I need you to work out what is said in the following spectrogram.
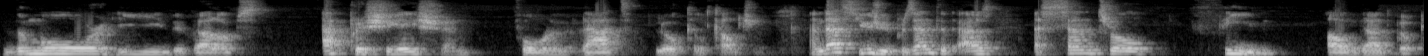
the more he develops appreciation for that local culture. And that's usually presented as a central theme of that book.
